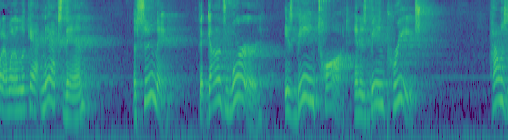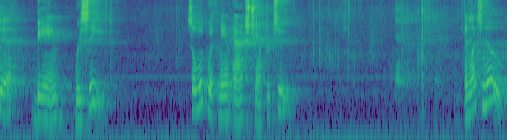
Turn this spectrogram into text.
What I want to look at next, then, assuming that God's Word is being taught and is being preached, how is it being received? So look with me in Acts chapter 2. And let's note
